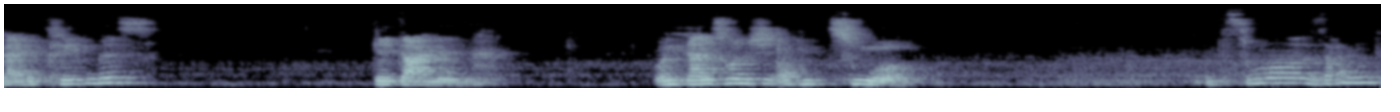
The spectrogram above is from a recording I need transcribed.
reingetreten bist, gegangen. Und ganz vorne steht auch ein Zur. Zur Sand.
